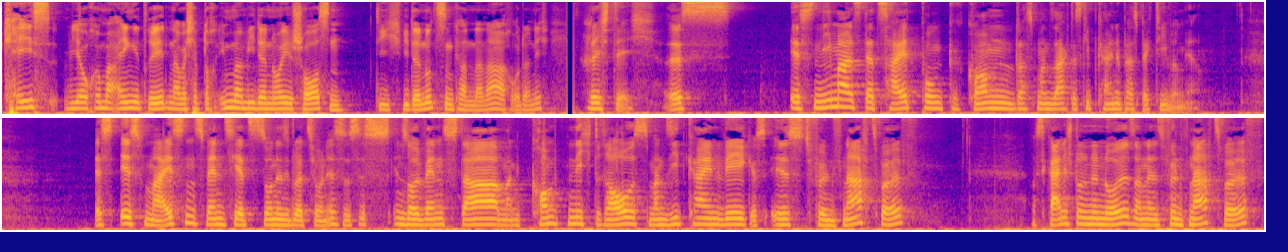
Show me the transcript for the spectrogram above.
Case, wie auch immer, eingetreten, aber ich habe doch immer wieder neue Chancen, die ich wieder nutzen kann danach, oder nicht? Richtig. Es ist niemals der Zeitpunkt gekommen, dass man sagt, es gibt keine Perspektive mehr. Es ist meistens, wenn es jetzt so eine Situation ist, es ist Insolvenz da, man kommt nicht raus, man sieht keinen Weg, es ist fünf nach zwölf, es ist keine Stunde null, sondern es ist fünf nach zwölf.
